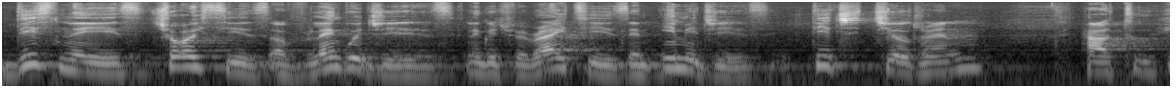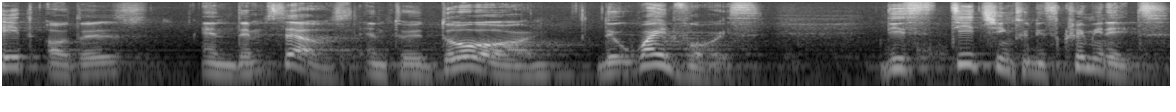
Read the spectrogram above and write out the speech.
Disney's choices of languages, language varieties, and images teach children how to hate others and themselves and to adore the white voice. This teaching to discriminate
